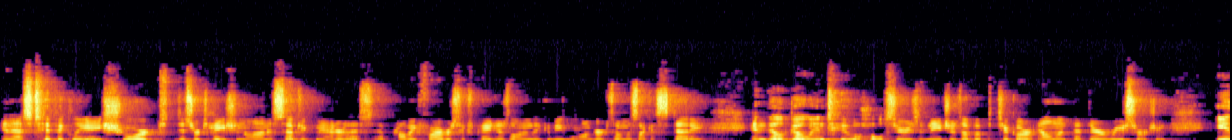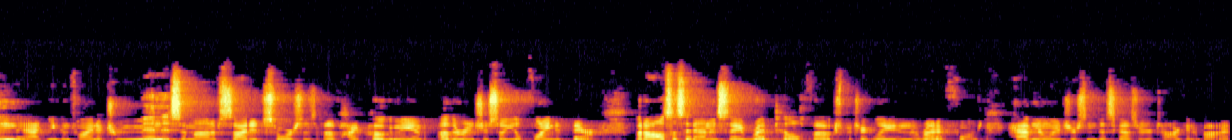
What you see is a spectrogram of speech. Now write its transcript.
And that's typically a short dissertation on a subject matter that's probably five or six pages long. They could be longer. It's almost like a study. And they'll go into a whole series of natures of a particular element that they're researching in that, you can find a tremendous amount of cited sources of hypogamy and other interests, so you'll find it there. But I also sit down and say red pill folks, particularly in the Reddit forums, have no interest in discussing or talking about it.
